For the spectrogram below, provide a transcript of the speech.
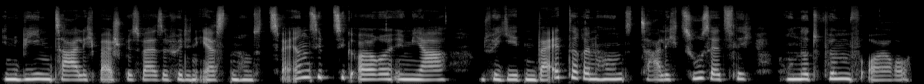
In Wien zahle ich beispielsweise für den ersten Hund 72 Euro im Jahr und für jeden weiteren Hund zahle ich zusätzlich 105 Euro.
